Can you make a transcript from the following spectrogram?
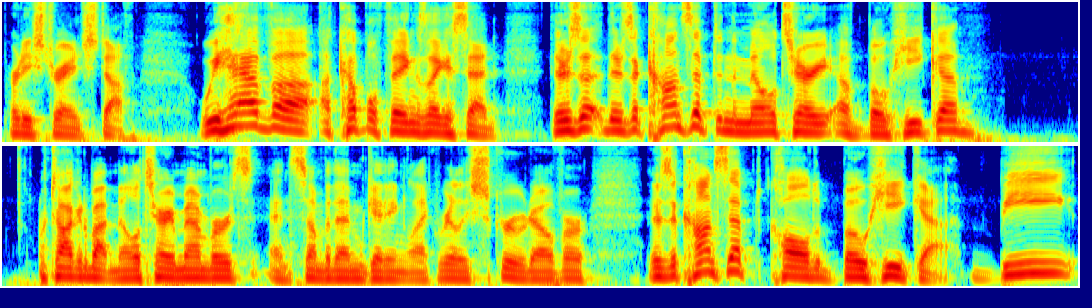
Pretty strange stuff. We have uh, a couple things. Like I said, there's a there's a concept in the military of bohica. We're talking about military members and some of them getting like really screwed over. There's a concept called bohica, B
